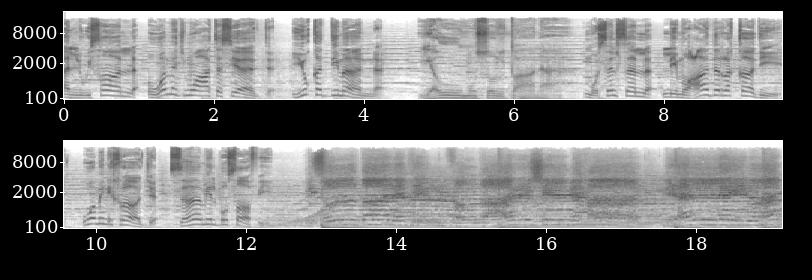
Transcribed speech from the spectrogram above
الوصال ومجموعة سياد يقدمان. يوم سلطانة. مسلسل لمعاذ الرقادي ومن إخراج سامي البوصافي. بسلطانة فوق عرش البحار بها الليل أبحر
